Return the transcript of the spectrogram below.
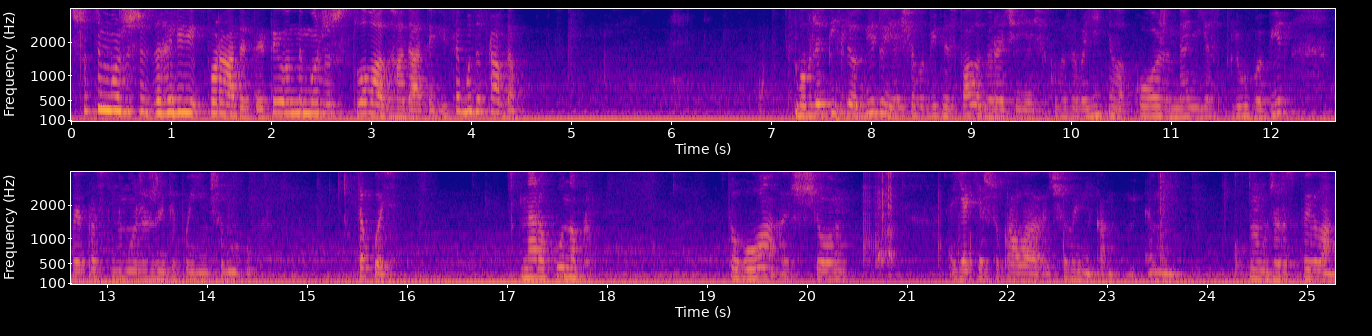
що ти можеш взагалі порадити? Ти не можеш слова згадати. І це буде правда. Бо вже після обіду я ще в обід не спала. До речі, я ще коли завагітніла, кожен день я сплю в обід, бо я просто не можу жити по-іншому. Так ось, на рахунок того, що як я шукала чоловіка, ем, ну, вже розповіла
